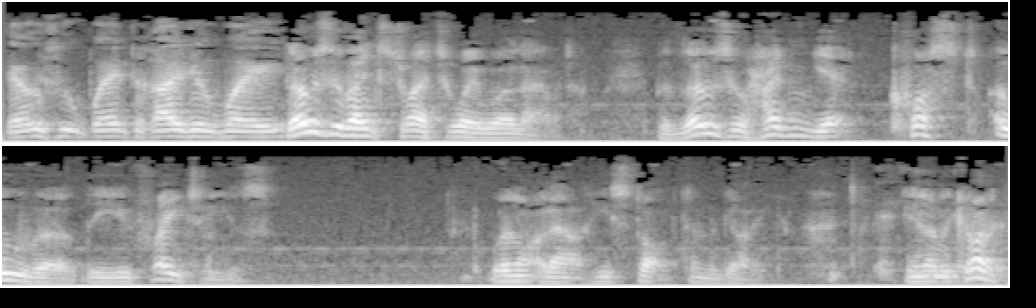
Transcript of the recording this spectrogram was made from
Those who went right away. Those who went straight away were allowed, but those who hadn't yet crossed over the Euphrates were not allowed. He stopped them going. You know, we can't,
